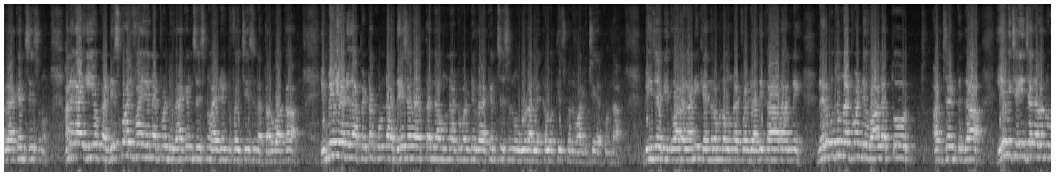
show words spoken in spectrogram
వ్యాకెన్సీస్ను అనగా ఈ యొక్క డిస్క్వాలిఫై అయినటువంటి వ్యాకెన్సీస్ను ఐడెంటిఫై చేసిన తర్వాత ఇమ్మీడియట్గా పెట్టకుండా దేశవ్యాప్తంగా ఉన్నటువంటి వ్యాకెన్సీస్ను కూడా లెక్కలో తీసుకొని వాళ్ళు చేయకుండా బీజేపీ ద్వారా కానీ కేంద్రంలో ఉన్నటువంటి అధికారాన్ని నిలుపుతున్నటువంటి వాళ్ళతో అర్జెంట్గా ఏమి చేయించగలరు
